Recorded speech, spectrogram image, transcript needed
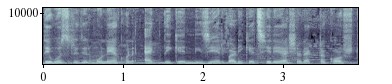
দেবশ্রীদের মনে এখন একদিকে নিজের বাড়িকে ছেড়ে আসার একটা কষ্ট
